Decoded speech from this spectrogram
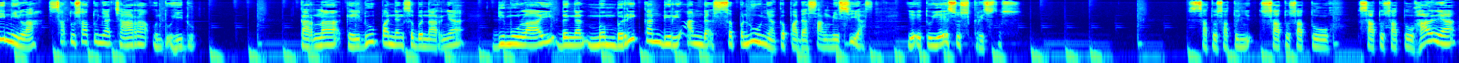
Inilah satu-satunya cara untuk hidup. Karena kehidupan yang sebenarnya dimulai dengan memberikan diri Anda sepenuhnya kepada Sang Mesias, yaitu Yesus Kristus. Satu-satu satu-satu satu-satu halnya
